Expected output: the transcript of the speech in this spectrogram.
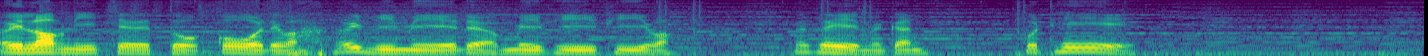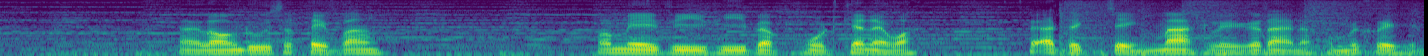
เฮ้ยรอบนี้เจอตัวโก้เลยวะเฮ้ยมีเมย์เดี๋ยวมีพีพีวะไม่เคยเห็นเหมือนกันโคตรเท่ไหนลองดูสเต็ปบ้างว่าเมย์พีพีแบบโหดแค่ไหนวะเฮ้ยอาจจะเจ๋งมากเลยก็ได้นะ ผมไม่เคยเห็น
